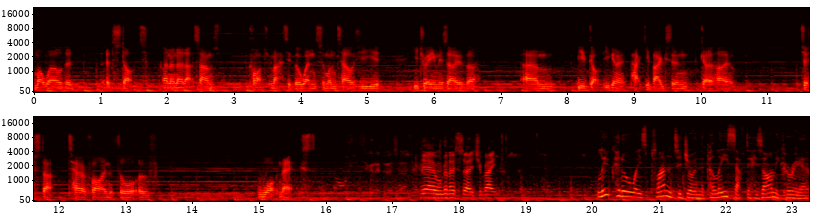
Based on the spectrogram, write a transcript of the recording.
my world had, had stopped. And I know that sounds quite dramatic, but when someone tells you, you your dream is over, um, you've got, you're going to pack your bags and go home. Just that terrifying the thought of what next. Yeah, we're going to search you, mate. Luke had always planned to join the police after his army career,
